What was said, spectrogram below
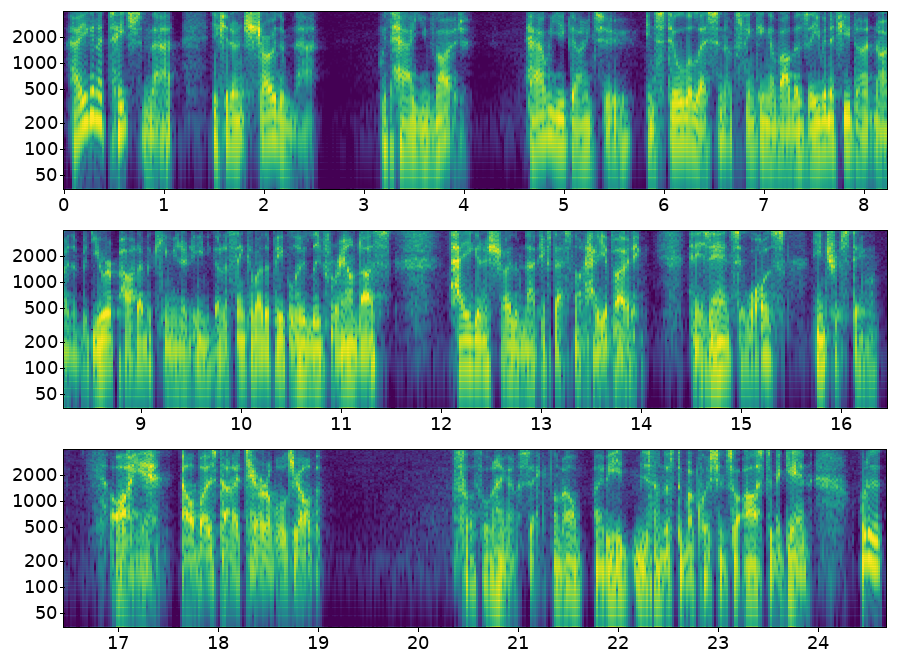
How are you going to teach them that if you don't show them that with how you vote? How are you going to instill the lesson of thinking of others, even if you don't know them, but you're a part of a community and you've got to think of other people who live around us? How are you going to show them that if that's not how you're voting? And his answer was interesting. Oh, yeah, Albo's done a terrible job. So I thought, hang on a sec. Maybe he misunderstood my question. So I asked him again, what does it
